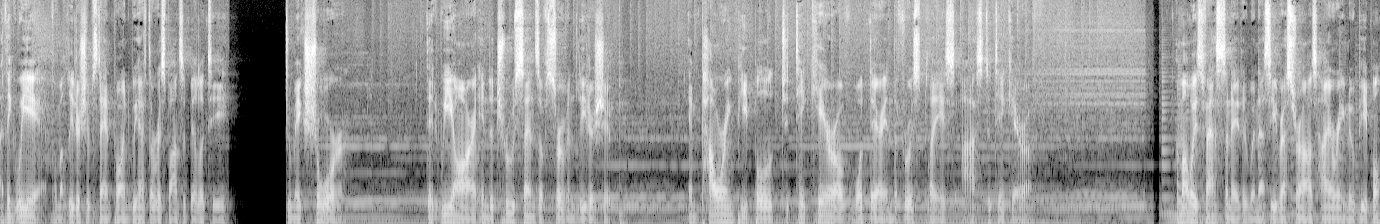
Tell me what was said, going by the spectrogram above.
I think we, from a leadership standpoint, we have the responsibility to make sure that we are, in the true sense of servant leadership, empowering people to take care of what they're in the first place asked to take care of. I'm always fascinated when I see restaurants hiring new people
